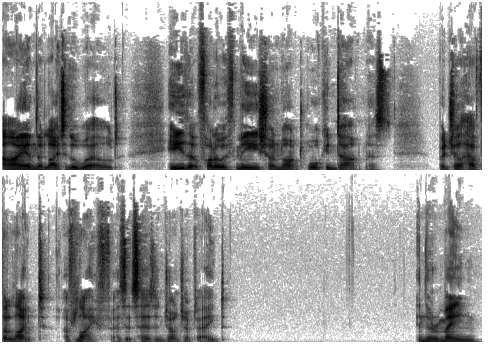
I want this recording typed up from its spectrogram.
I am the light of the world. He that followeth me shall not walk in darkness, but shall have the light of life, as it says in John chapter 8. In the remaining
